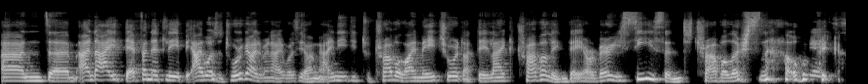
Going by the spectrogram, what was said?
and um, and I definitely I was a tour guide when I was young. I needed to travel. I made sure that they like traveling. They are very seasoned travelers now yes. because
